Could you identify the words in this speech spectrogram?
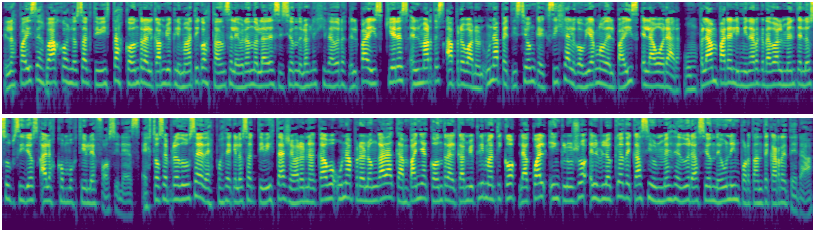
En los Países Bajos, los activistas contra el cambio climático están celebrando la decisión de los legisladores del país, quienes el martes aprobaron una petición que exige al gobierno del país elaborar un plan para eliminar gradualmente los subsidios a los combustibles fósiles. Esto se produce después de que los activistas llevaron a cabo una prolongada campaña contra el cambio climático, la cual incluyó el bloqueo de casi un mes de duración de una importante carretera.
